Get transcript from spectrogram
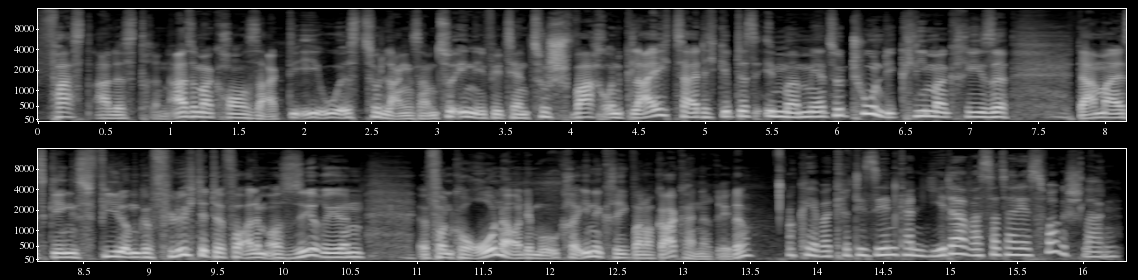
fast alles drin. Also Macron sagt, die EU ist zu langsam, zu ineffizient, zu schwach und gleichzeitig gibt es immer mehr zu tun. Die Klimakrise, damals ging es viel um Geflüchtete, vor allem aus Syrien. Von Corona und dem Ukraine-Krieg war noch gar keine Rede. Okay, aber kritisieren kann jeder. Was hat er jetzt vorgeschlagen?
